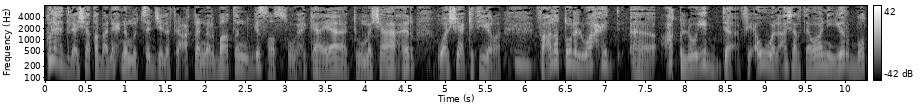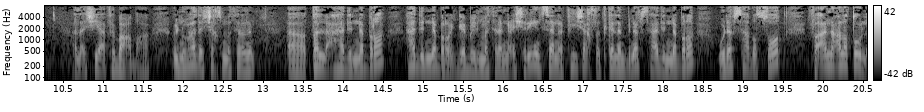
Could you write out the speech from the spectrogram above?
كل هذه الأشياء طبعا إحنا متسجلة في عقلنا الباطن قصص وحكايات ومشاعر وأشياء كثيرة. فعلى طول الواحد آه، عقله يبدأ في أول عشر ثواني يربط الأشياء في بعضها. إنه هذا الشخص مثلا آه، طلع هذه النبرة هذه النبرة قبل مثلا 20 سنة في شخص أتكلم بنفس هذه النبرة ونفس هذا الصوت فأنا على طول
